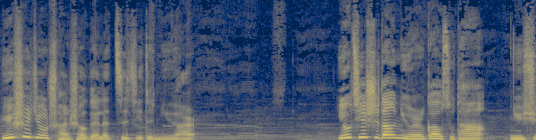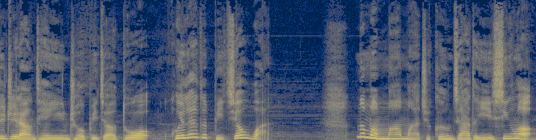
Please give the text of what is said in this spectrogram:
于是就传授给了自己的女儿。尤其是当女儿告诉她。女婿这两天应酬比较多，回来的比较晚，那么妈妈就更加的疑心了，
